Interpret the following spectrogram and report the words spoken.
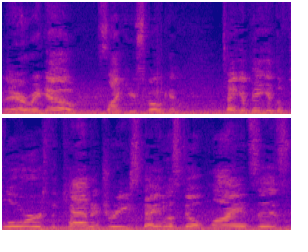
There we go. It's like you're smoking. Take a peek at the floors, the cabinetry, stainless steel appliances,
